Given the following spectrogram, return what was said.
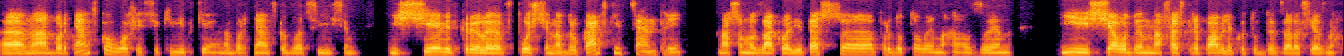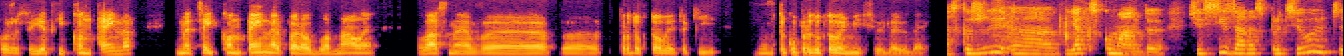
Е, На Бортнянську в офісі Квітки на Бортнянську 28. І ще відкрили в пошті на друкарській в центрі в нашому закладі теж е, продуктовий магазин. І ще один на Фест Репабліку, тут де зараз я знаходжуся, є такий контейнер. Ми цей контейнер переобладнали власне в е, продуктовий такий в таку продуктову місію для людей. А скажи, як з командою? Чи всі зараз працюють?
